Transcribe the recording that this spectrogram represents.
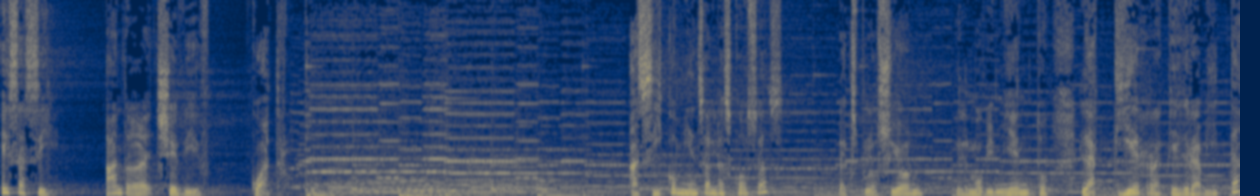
Es así, André Chediv 4. ¿Así comienzan las cosas? ¿La explosión, el movimiento, la tierra que gravita?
